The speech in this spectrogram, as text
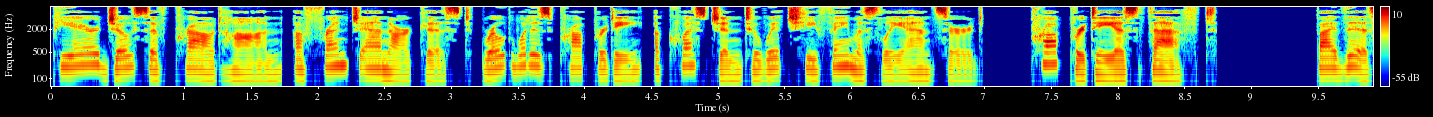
Pierre-Joseph Proudhon, a French anarchist, wrote What is Property?, a question to which he famously answered, "'Property is theft'". By this,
